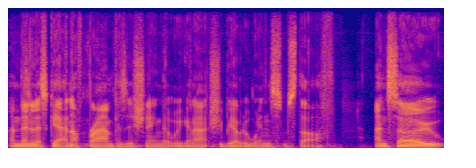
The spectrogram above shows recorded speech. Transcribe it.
And then let's get enough brand positioning that we're going to actually be able to win some stuff. And so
